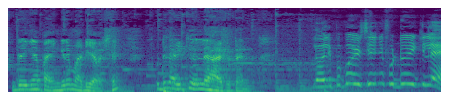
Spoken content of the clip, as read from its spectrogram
food കഴിക്കാൻ ഭയങ്കര മടിയാ പക്ഷെ. ഫുഡ് കഴിക്കുമല്ലേ ഹായക്കുട്ടൻ? ലോലിപ്പ് കഴിച്ചു കഴിഞ്ഞ് ഫുഡ് കഴിക്കില്ലേ.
